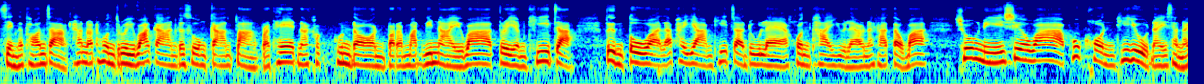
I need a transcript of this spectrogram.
เสียงสะท้อนจากท่านรัฐมนตรีว่าการกระทรวงการต่างประเทศนะคะคุณดอนปรมัตวินัยว่าเตรียมที่จะตื่นตัวและพยายามที่จะดูแลคนไทยอยู่แล้วนะคะ แต่ว่าช่วงนี้เชื่อว่าผู้คนที่อยู่ในสถาน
